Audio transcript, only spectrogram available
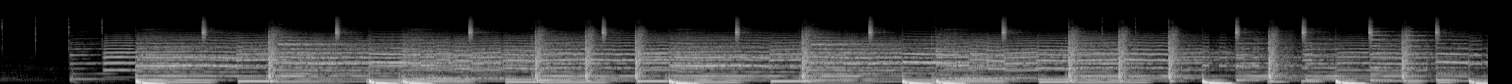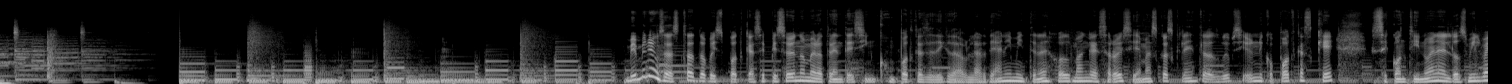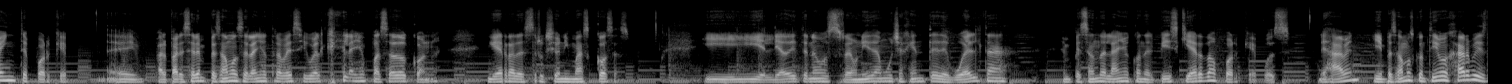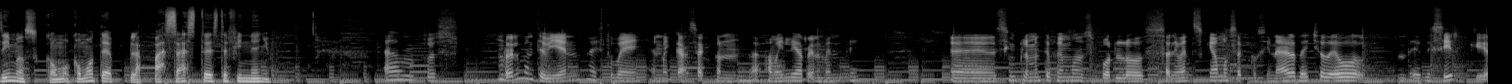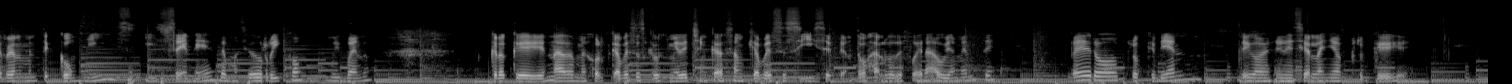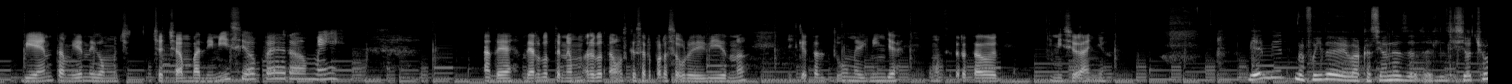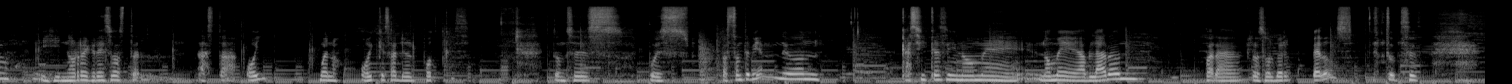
Bienvenidos a Start Base Podcast, episodio número 35, un podcast dedicado a hablar de anime, internet, juegos, manga, desarrollos y demás cosas que leen los webs y el único podcast que se continúa en el 2020 porque eh, al parecer empezamos el año otra vez igual que el año pasado con guerra, destrucción y más cosas. Y el día de hoy tenemos reunida mucha gente de vuelta, empezando el año con el pie izquierdo porque pues ya saben. Y empezamos contigo Jarvis, dimos, ¿cómo, cómo te la pasaste este fin de año? Um, pues realmente bien. Estuve en mi casa con la familia realmente. Eh, simplemente fuimos por los alimentos que íbamos a cocinar. De hecho, debo de decir que realmente comí y cené demasiado rico, muy bueno. Creo que nada mejor que a veces que que me hecho en casa, aunque a veces sí se te antoja algo de fuera, obviamente. Pero creo que bien. Digo, iniciar el año creo que bien también. Digo, mucha chamba al inicio, pero me Ah, de, algo tenemos algo tenemos que hacer para sobrevivir, ¿no? ¿Y qué tal tú, Meg Ninja? ¿Cómo te ha tratado el inicio de año? Bien, bien, me fui de vacaciones desde el 18 y no regreso hasta, hasta hoy. Bueno, hoy que salió el podcast. Entonces, pues bastante bien. casi, casi no me, no me hablaron para resolver pedos. Entonces,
